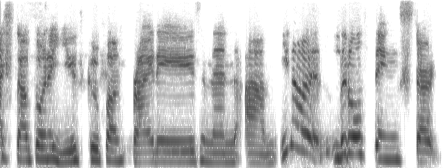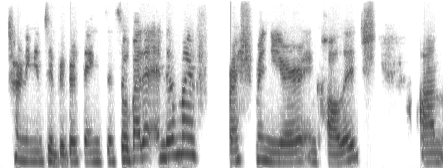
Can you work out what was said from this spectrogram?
I stopped going to youth group on Fridays, and then um, you know, little things start turning into bigger things. And so by the end of my freshman year in college, um,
